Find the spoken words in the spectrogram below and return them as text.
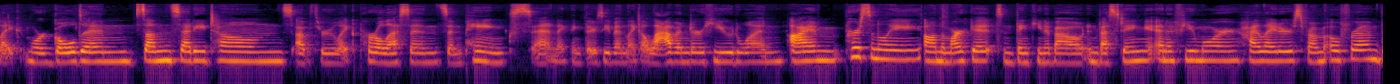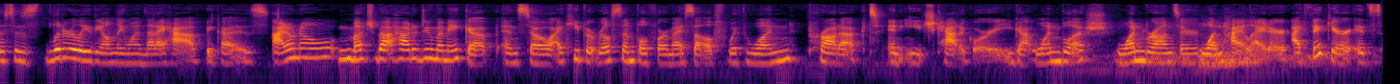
like more golden sunsetty tones up through like pearlescence and pinks and I think there's even like a lavender hued one. I'm personally on the market and thinking about investing in a few more highlighters from Ofra. This is literally the only one that I have because I don't know much about how to do my makeup and so I keep it real simple for myself with one product in each category. You got one blush, one bronzer, one highlighter. I figure it's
